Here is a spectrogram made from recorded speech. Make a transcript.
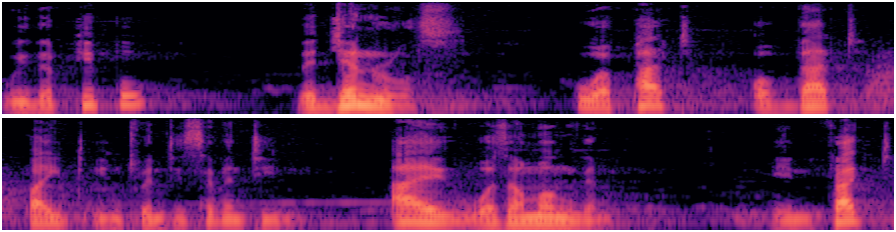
with the people, the generals who were part of that fight in 2017. I was among them. In fact,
